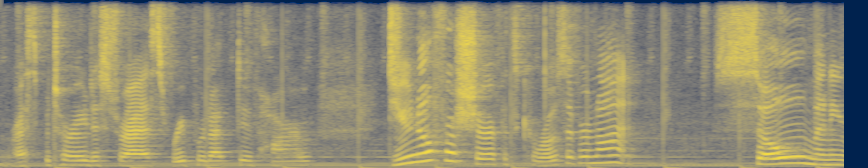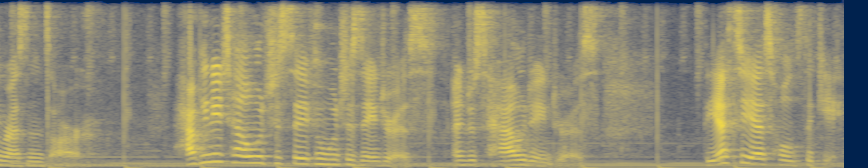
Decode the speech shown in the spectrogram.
Respiratory distress, reproductive harm? Do you know for sure if it's corrosive or not? So many resins are. How can you tell which is safe and which is dangerous? And just how dangerous? The SDS holds the key.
